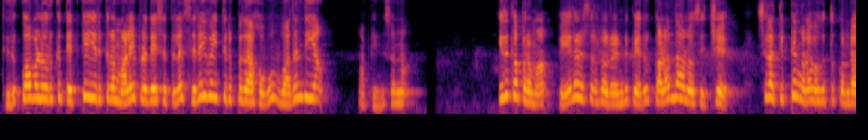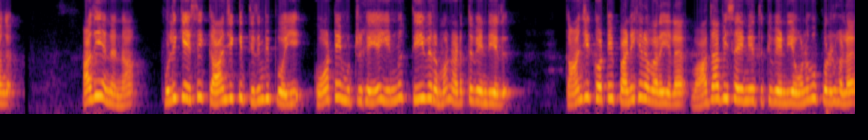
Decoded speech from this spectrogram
திருக்கோவலூருக்கு தெற்கே இருக்கிற மலை பிரதேசத்தில் சிறை வைத்திருப்பதாகவும் வதந்தியாம் அப்படின்னு சொன்னான். இதுக்கப்புறமா பேரரசர்கள் ரெண்டு பேரும் கலந்தாலோசித்து சில திட்டங்களை வகுத்து கொண்டாங்க. அது என்னென்னா புலிகேசி காஞ்சிக்கு திரும்பி போய் கோட்டை முற்றுகையை இன்னும் தீவிரமாக நடத்த வேண்டியது. காஞ்சிக்கோட்டை பணிகிற வரையில் வாதாபி சைனியத்துக்கு வேண்டிய உணவுப் பொருள்களை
